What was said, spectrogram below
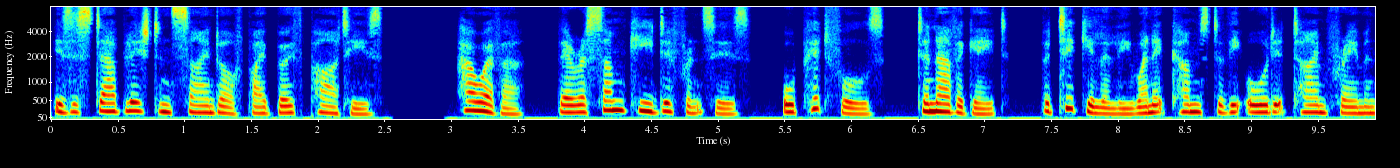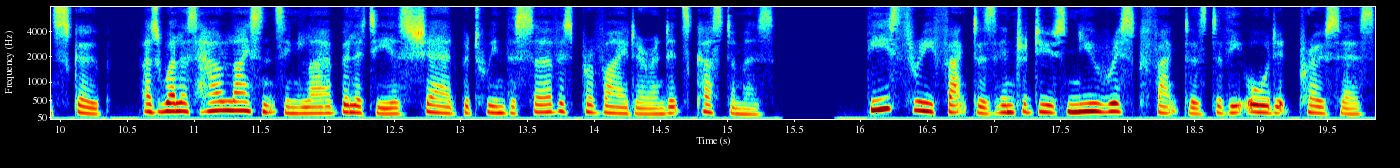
is established and signed off by both parties. However, there are some key differences, or pitfalls, to navigate, particularly when it comes to the audit timeframe and scope, as well as how licensing liability is shared between the service provider and its customers. These three factors introduce new risk factors to the audit process,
